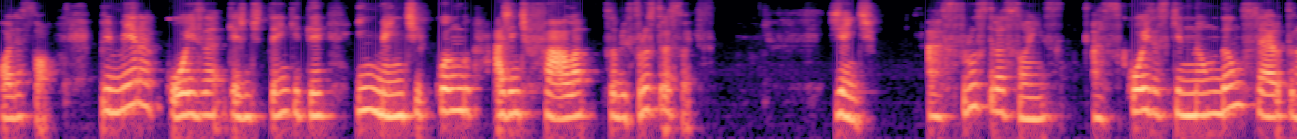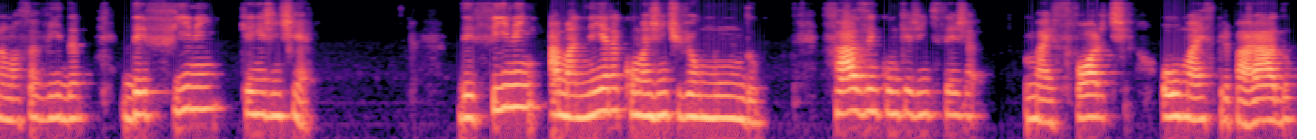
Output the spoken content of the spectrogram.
Olha só, primeira coisa que a gente tem que ter em mente quando a gente fala sobre frustrações. Gente, as frustrações, as coisas que não dão certo na nossa vida, definem quem a gente é. Definem a maneira como a gente vê o mundo. Fazem com que a gente seja mais forte ou mais preparado.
